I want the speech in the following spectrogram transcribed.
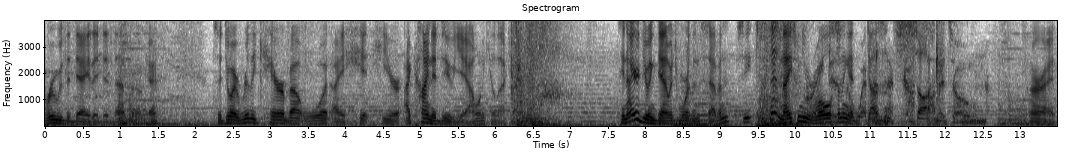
rue the day they did that, but okay. So do I really care about what I hit here? I kind of do, yeah. I want to kill that guy. See, now you're doing damage more than seven. See, isn't that nice when you roll something that doesn't cuts suck? on its own. All right.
